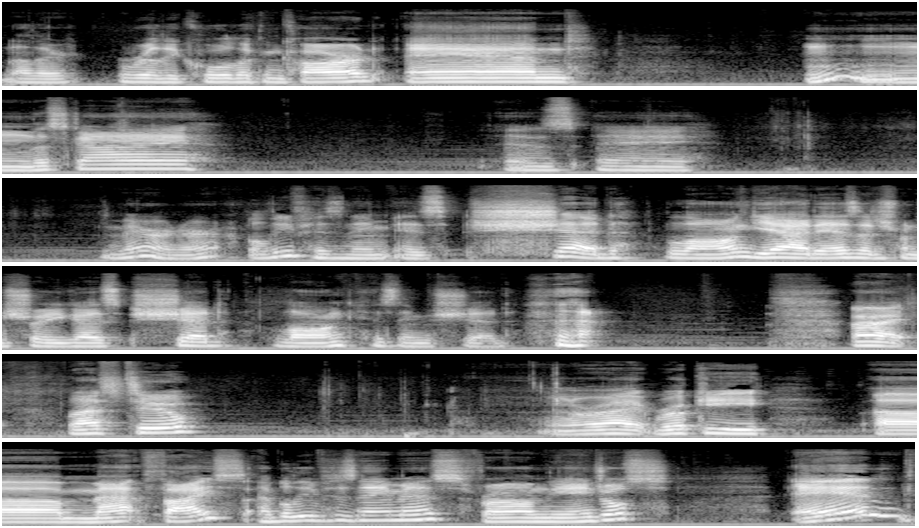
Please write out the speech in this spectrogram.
another really cool looking card, and mm, this guy is a Mariner. I believe his name is Shed Long. Yeah, it is. I just want to show you guys Shed Long. His name is Shed. All right, last two. All right, rookie uh, Matt Thaiss, I believe his name is, from the Angels. And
